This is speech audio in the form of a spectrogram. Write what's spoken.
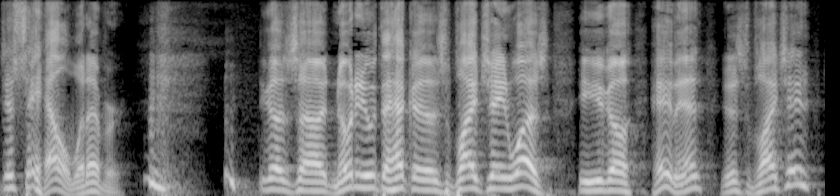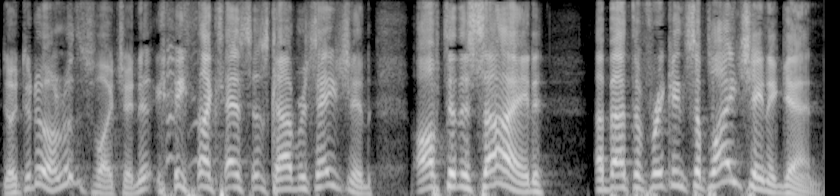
just say hell, whatever. he goes, uh, nobody knew what the heck a supply chain was. You go, hey, man, you know supply chain? Do, do, do, I don't know the supply chain. he like has this conversation off to the side about the freaking supply chain again.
